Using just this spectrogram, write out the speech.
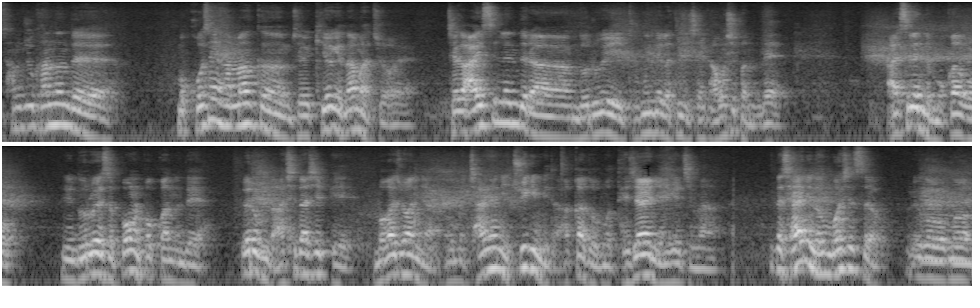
3주 갔는데 뭐 고생한 만큼 제 기억에 남았죠. 예. 제가 아이슬란드랑 노르웨이 두 군데 같은 데 제일 가고 싶었는데 아이슬란드 못 가고 노르웨이에서 뽕을 뽑고 왔는데 여러분도 아시다시피 뭐가 좋았냐? 뭐 자연이 죽입니다. 아까도 뭐 대자연 얘기했지만 일단 자연이 너무 멋있어요. 그리고 뭐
